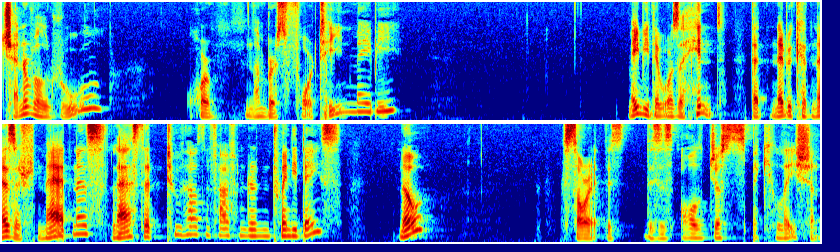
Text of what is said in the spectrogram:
general rule? Or Numbers 14, maybe? Maybe there was a hint that Nebuchadnezzar's madness lasted 2520 days? No? Sorry, this, this is all just speculation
